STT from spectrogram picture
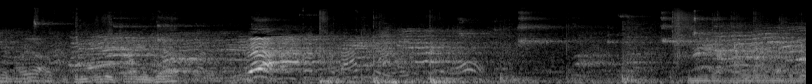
a lot of stuff, they really try to get. You need that harder than ever do.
